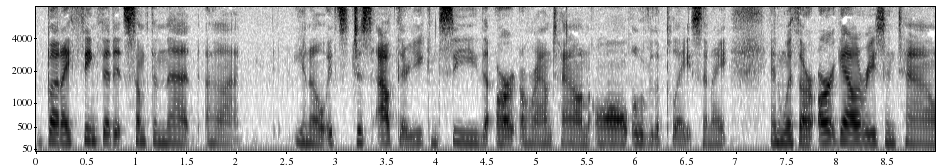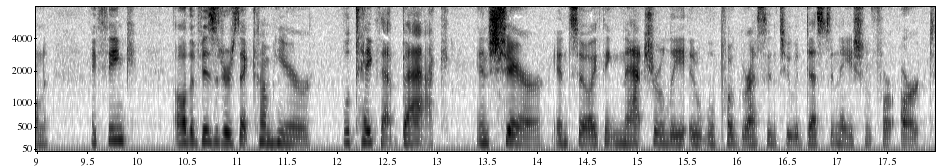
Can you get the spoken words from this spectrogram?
but I think that it's something that. Uh, you know it's just out there you can see the art around town all over the place and i and with our art galleries in town i think all the visitors that come here will take that back and share and so i think naturally it will progress into a destination for art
